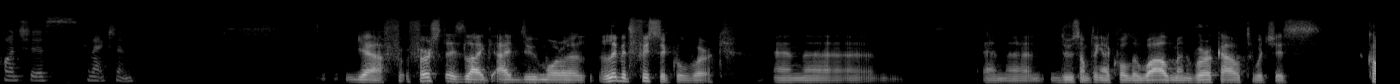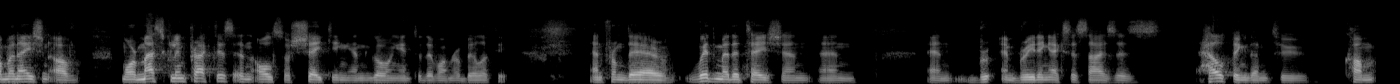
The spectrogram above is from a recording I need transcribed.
conscious connection? Yeah f- first is like i do more a, a little bit physical work and uh, and uh, do something i call the wildman workout which is a combination of more masculine practice and also shaking and going into the vulnerability and from there with meditation and and and breathing exercises helping them to come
